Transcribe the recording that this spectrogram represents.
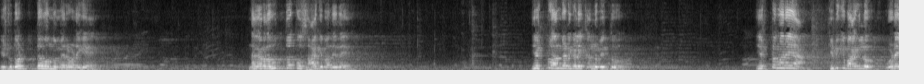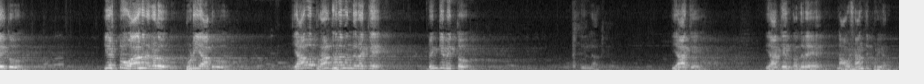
ಇಷ್ಟು ದೊಡ್ಡ ಒಂದು ಮೆರವಣಿಗೆ ನಗರದ ಉದ್ದಕ್ಕೂ ಸಾಗಿ ಬಂದಿದೆ. ಎಷ್ಟು ಅಂಗಡಿಗಳಿಗೆ ಕಲ್ಲು ಬಿತ್ತು. ಎಷ್ಟು ಮನೆಯ ಕಿಟಕಿ ಬಾಗಿಲು ಒಡೆಯಿತು. ಎಷ್ಟು ವಾಹನಗಳು ಹುಡಿಯಾದವು. ಯಾವ ಪ್ರಾರ್ಥನಾ ಮಂದಿರಕ್ಕೆ ಬೆಂಕಿ ಬಿತ್ತು. ಇಲ್ಲ. ಯಾಕೆ? ಯಾಕೆ ಅಂತಂದ್ರೆ ನಾವು ಶಾಂತಿ ಪ್ರಿಯರು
